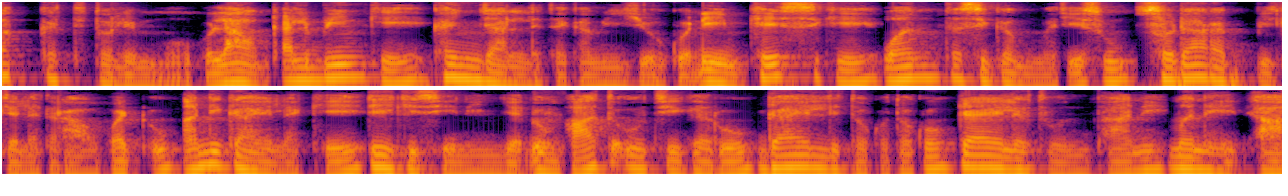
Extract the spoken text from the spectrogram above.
bakka itti tole immoo bulaa qalbiin kee kan jaallate kamiyyuu godhi keessi kee wanta si gammachiisu sodaa rabbii jalatti raawwadhu ani gaa'ela kee diigisiin hin jedhu. Haa ta'uutii garuu gaa'elli tokko tokko gaa'elatu hin taane mana hidhaa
